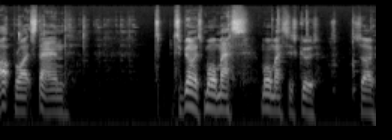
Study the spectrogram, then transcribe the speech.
upright stand, to be honest, more mass, more mass is good. So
